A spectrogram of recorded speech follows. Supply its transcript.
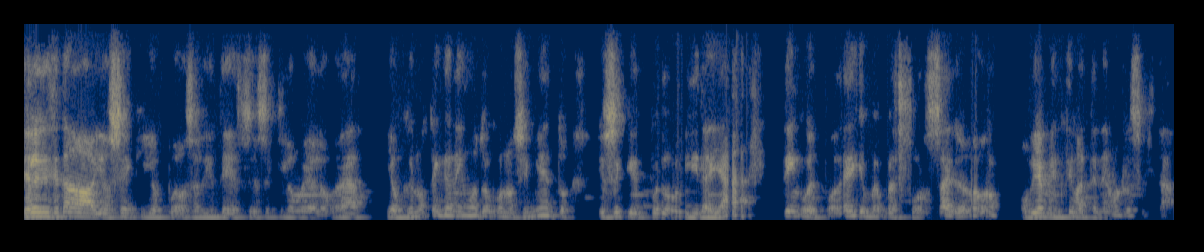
se le dice, no, yo sé que yo puedo salir de esto, yo sé que lo voy a lograr, y aunque no tenga ningún otro conocimiento, yo sé que puedo ir allá, tengo el poder, yo me voy a esforzar y lo logro, obviamente va a tener un resultado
